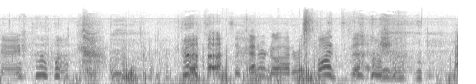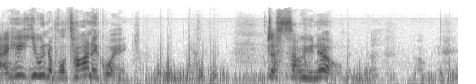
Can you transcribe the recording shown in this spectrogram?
okay. It's like I don't know how to respond to that. I hate you in a platonic way. Just so you know. Okay.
